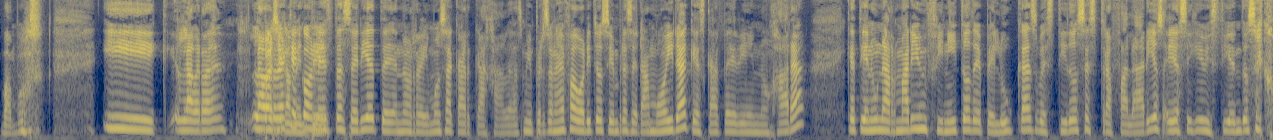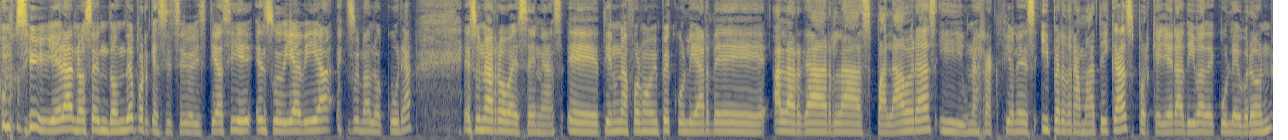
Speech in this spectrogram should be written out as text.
vamos. Y la verdad, la verdad es que con esta serie nos reímos a carcajadas. Mi personaje favorito siempre será Moira, que es Catherine O'Hara, que tiene un armario infinito de pelucas, vestidos estrafalarios. Ella sigue vistiéndose como si viviera no sé en dónde, porque si se vestía así en su día a día es una locura. Es una roba escenas. Eh, tiene una forma muy peculiar de alargar las palabras y unas reacciones hiperdramáticas, porque ella era diva de culebrón.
